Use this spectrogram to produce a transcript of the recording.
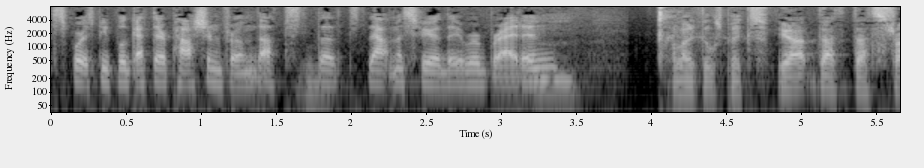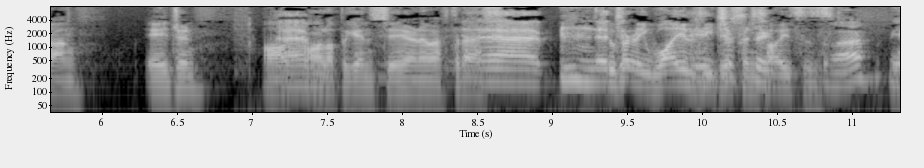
sports people get their passion from. That's mm. that's the atmosphere they were bred in. Mm. I like those picks. Yeah, that, that's strong. Adrian, all, Um, all up against you here now after that. Uh, Two very wildly just different think- choices. What? Yeah.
